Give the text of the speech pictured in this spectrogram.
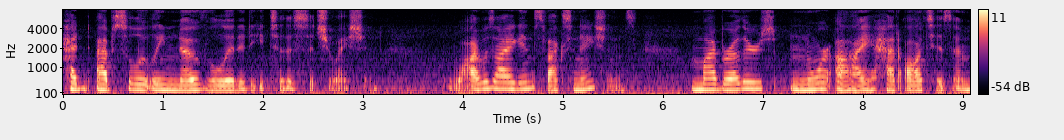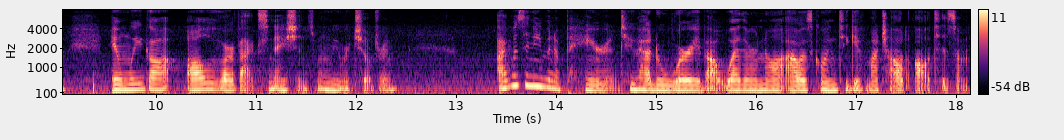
had absolutely no validity to this situation. Why was I against vaccinations? My brothers nor I had autism, and we got all of our vaccinations when we were children. I wasn't even a parent who had to worry about whether or not I was going to give my child autism,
